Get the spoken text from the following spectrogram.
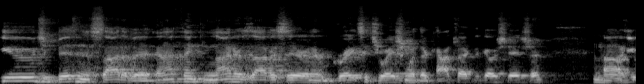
huge business side of it, and I think Niners obviously are in a great situation with their contract negotiation. Mm-hmm. Uh, he,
